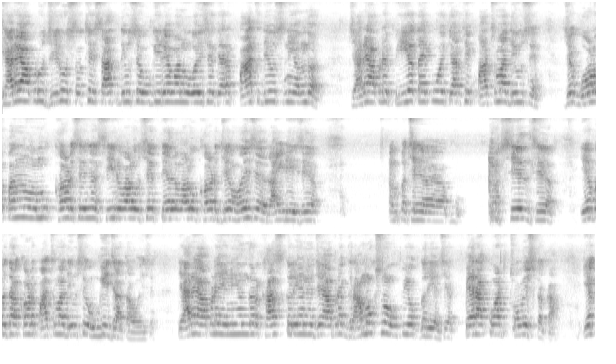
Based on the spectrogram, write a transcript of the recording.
જ્યારે આપણું જીરું છથી સાત દિવસે ઉગી રહેવાનું હોય છે, ત્યારે પાંચ દિવસની અંદર જ્યારે આપણે પિયત આપ્યું હોય ત્યારથી પાંચમા દિવસે જે ગોળ પાનનું અમુક ખડ છે, જે શીરવાળું છે, તેલવાળું ખડ જે હોય છે, રાયડી છે, પછી સીલ છે એ બધા ખડ પાંચમા દિવસે ઉગી જતા હોય છે. ત્યારે આપણે એની અંદર ખાસ કરીને જે આપણે ગ્રામોક્સનો ઉપયોગ કરીએ છીએ પેરાક્વાટ ચોવીસ ટકા. એક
